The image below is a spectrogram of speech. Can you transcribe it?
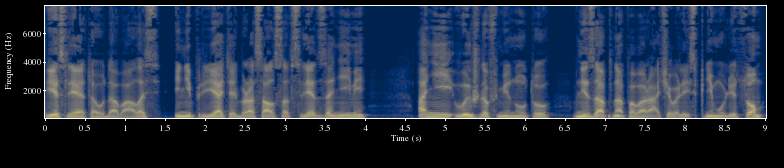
Если это удавалось, и неприятель бросался вслед за ними, они, выждав минуту, внезапно поворачивались к нему лицом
